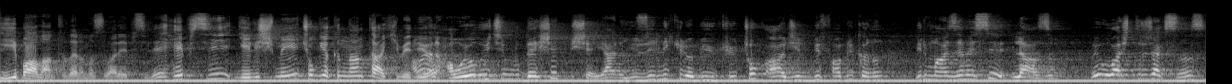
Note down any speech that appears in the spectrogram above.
iyi bağlantılarımız var hepsiyle. Hepsi gelişmeyi çok yakından takip Ama ediyor. yani havayolu için bu dehşet bir şey. Yani 150 kilo bir yükü çok acil bir fabrikanın bir malzemesi lazım. Ve ulaştıracaksınız.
